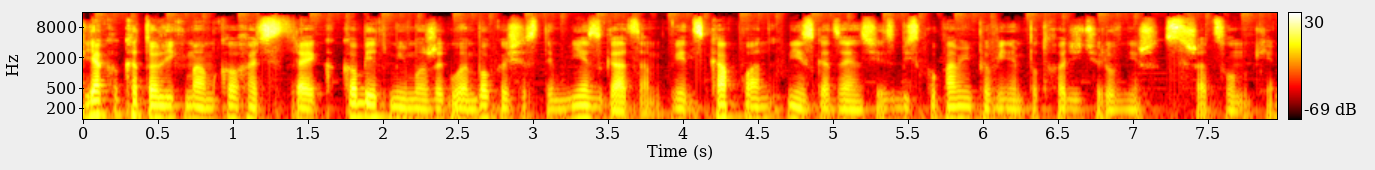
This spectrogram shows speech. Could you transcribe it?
Jako katolik mam kochać strajk kobiet, mimo że głęboko się z tym nie zgadzam, więc kapłan, nie zgadzając się z biskupami, powinien podchodzić również z szacunkiem.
